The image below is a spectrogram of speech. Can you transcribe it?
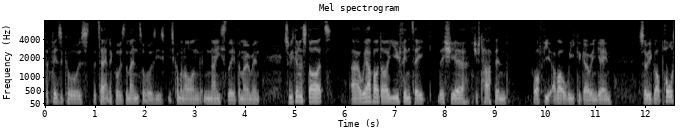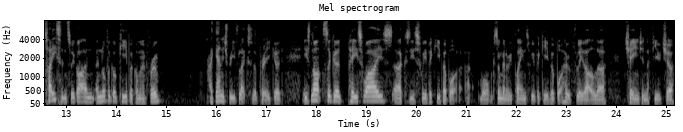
the physicals, the technicals, the mentals. He's he's coming along nicely at the moment. So he's gonna start. Uh, we have had our youth intake this year, just happened well, a few, about a week ago in game. So we got Paul Tyson, so we got an, another good keeper coming through. Again, his reflexes are pretty good. He's not so good pace wise because uh, he's sweeper keeper, but uh, well, because I'm going to be playing sweeper keeper, but hopefully that'll uh, change in the future.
